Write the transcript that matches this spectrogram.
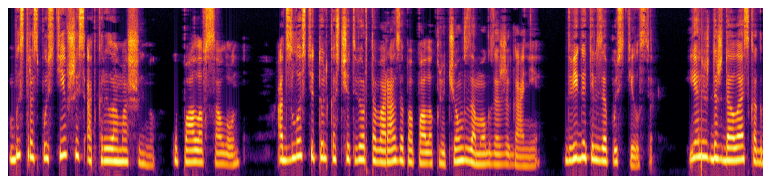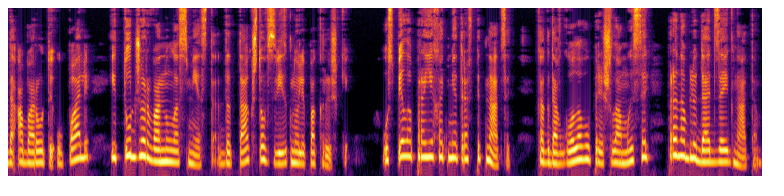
Быстро спустившись, открыла машину, упала в салон. От злости только с четвертого раза попала ключом в замок зажигания. Двигатель запустился. Я лишь дождалась, когда обороты упали, и тут же рванула с места, да так, что взвизгнули покрышки. Успела проехать метров пятнадцать, когда в голову пришла мысль пронаблюдать за Игнатом.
